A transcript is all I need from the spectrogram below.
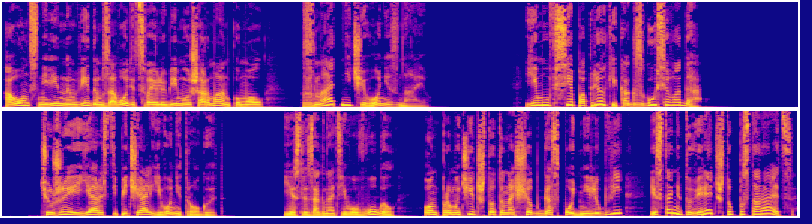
а он с невинным видом заводит свою любимую шарманку, мол, знать ничего не знаю. Ему все попреки, как с гуся вода. Чужие ярости печаль его не трогают. Если загнать его в угол, он промычит что-то насчет Господней любви и станет уверять, что постарается.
